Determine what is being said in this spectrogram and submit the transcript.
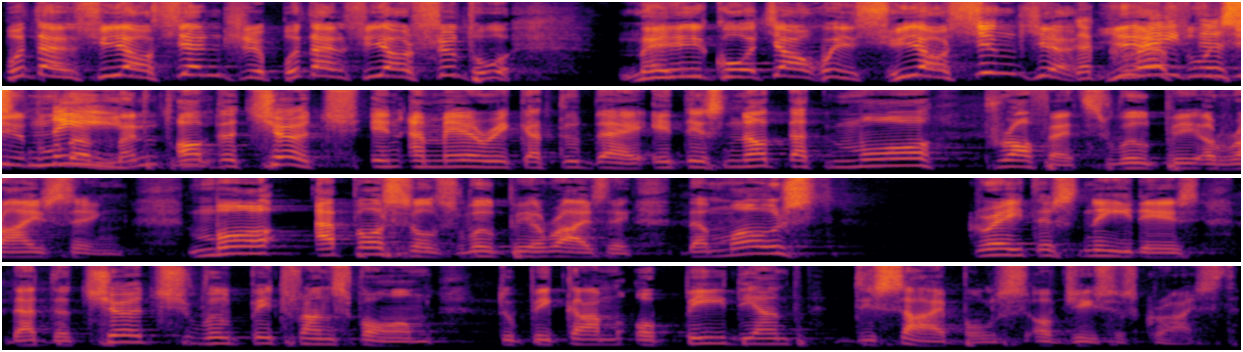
不但需要先知，不但需要使徒， 美国教会需要兴起 The 耶稣基 greatest 督的 need 门 of 徒。 the church in America today, it is not that more prophets will be arising, more apostles will be arising. The most greatest need is that the church will be transformed to become obedient disciples of Jesus Christ.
